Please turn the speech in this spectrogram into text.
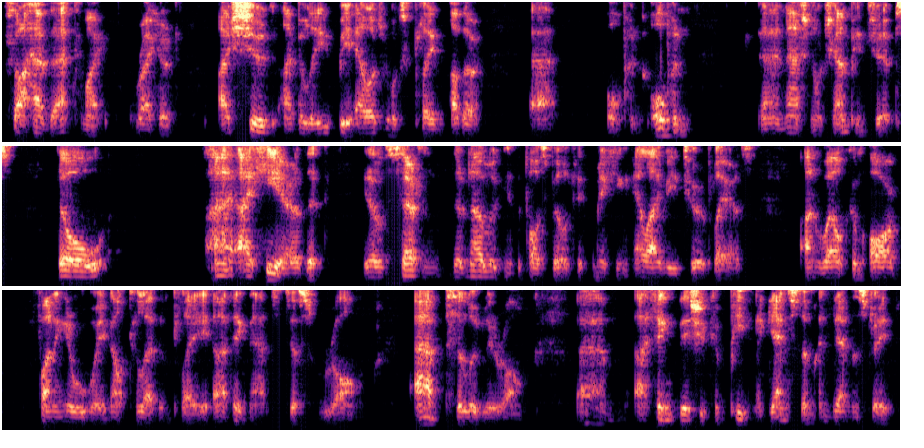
So I have that to my record. I should, I believe, be eligible to play other uh, open open uh, national championships. Though I, I, hear that you know certain they're now looking at the possibility of making LIV tour players unwelcome or finding a way not to let them play. And I think that's just wrong, absolutely wrong. Um, I think they should compete against them and demonstrate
